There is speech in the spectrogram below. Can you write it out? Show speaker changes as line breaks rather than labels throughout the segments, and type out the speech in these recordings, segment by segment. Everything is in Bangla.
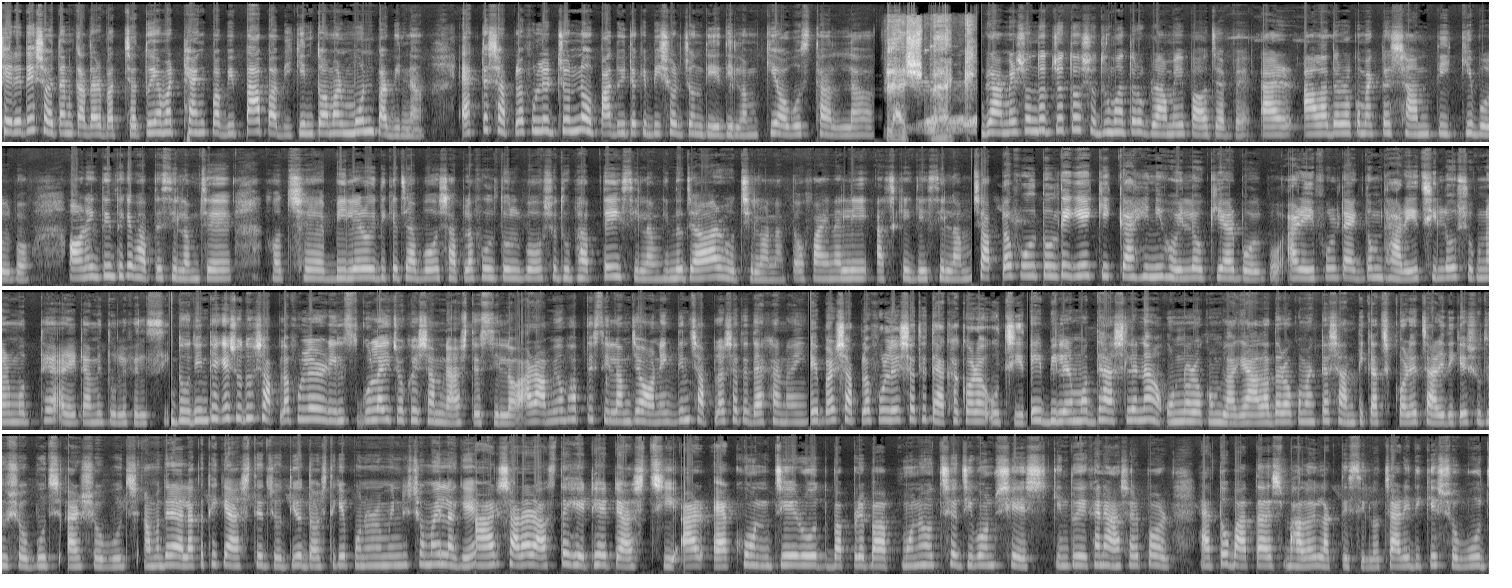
ছেড়ে দে শয়তান কাদার বাচ্চা। তুই আমার ঠ্যাং পাবি পা পাবি কিন্তু আমার মন পাবি না। একটা শাপলা ফুলের জন্য পা দুইটাকে বিসর্জন দিয়ে দিলাম। কি অবস্থা আল্লাহ। গ্রামের সৌন্দর্য তো শুধুমাত্র গ্রামেই পাওয়া যাবে। আর আলাদা রকম একটা শান্তি কি বলব? অনেক দিন থেকে ভাবতেছিলাম যে হচ্ছে বিলের ওইদিকে যাব শাপলা ফুল তুলবো শুধু ভাবতেই ছিলাম কিন্তু যাওয়ার হচ্ছিল না। তো ফাইনালি আজকে গেছিলাম। শাপলা ফুল তুলতে গিয়ে কি কাহিনী হইল কি আর বলব? আর এই ফুলটা একদম ধারেই ছিল শুকনার মধ্যে আর এটা আমি তুলে ফেলছি। দুদিন থেকে শুধু শাপলা ফুলের রিলস গুলাই চোখের সামনে আসতেছিল আর আমিও ভাবতেছিলাম যে অনেকদিন শাপলার সাথে দেখা নাই। এবার শাপলা ফুলের সাথে দেখা করা উচিত। এই বিলের মধ্যে আসলে না অন্যরকম লাগে, আলাদা রকম একটা শান্তি কাজ করে, চারিদিকে শুধু সবুজ আর সবুজ। আমাদের এলাকা থেকে আসতে যদিও দশ থেকে পনেরো মিনিট সময় লাগে, আর সারা রাস্তা হেঁটে হেঁটে আসছি। আর এখন যে রোদ, বাপরে বাপ, মনে হচ্ছে জীবন শেষ। কিন্তু এখানে আসার পর এত বাতাস, ভালোই লাগতেছিল। চারিদিকে সবুজ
